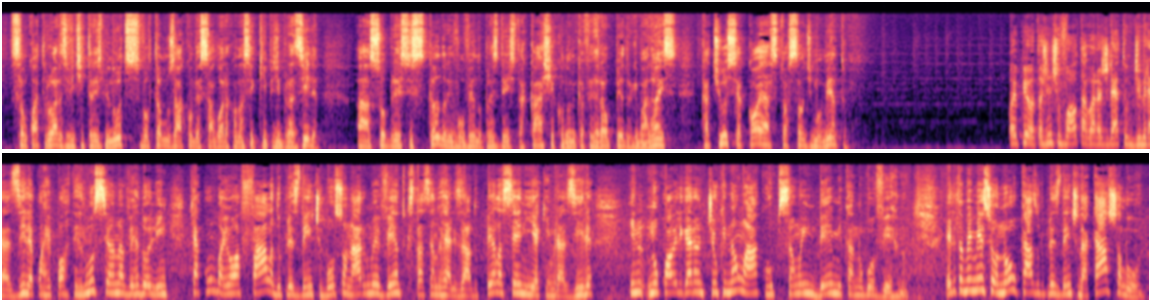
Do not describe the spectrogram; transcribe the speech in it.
São 4 horas e 23 minutos. Voltamos a conversar agora com a nossa equipe de Brasília ah, sobre esse escândalo envolvendo o presidente da Caixa Econômica Federal, Pedro Guimarães. Catiúcia, qual é a situação de momento? Oi, Piotr. A gente volta agora direto de Brasília com a repórter Luciana Verdolim, que acompanhou a fala do presidente Bolsonaro no evento que está sendo realizado pela CNI aqui em Brasília e no qual ele garantiu que não há corrupção endêmica no governo. Ele também mencionou o caso do presidente da Caixa, Lu.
